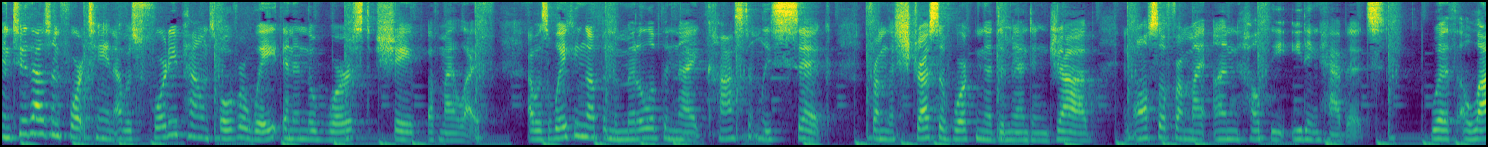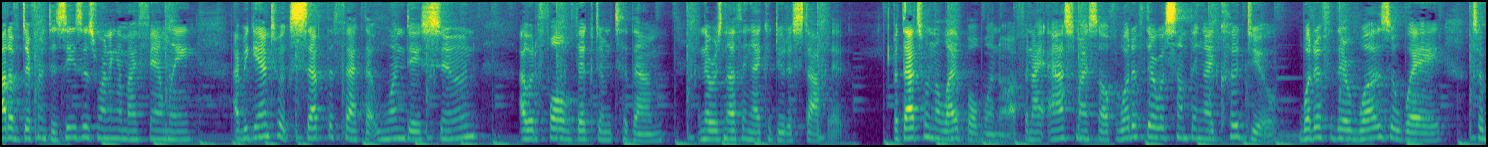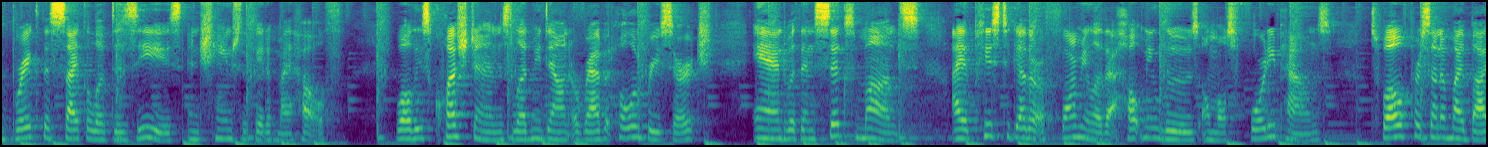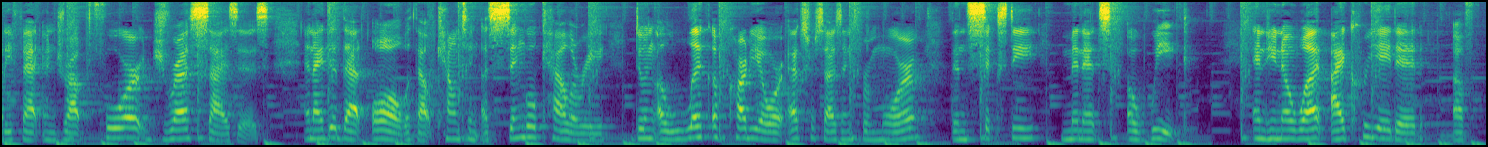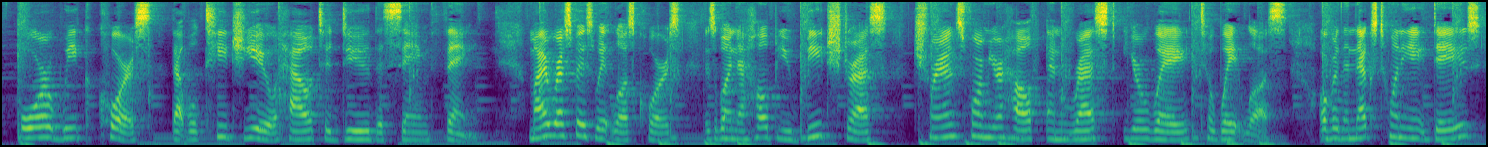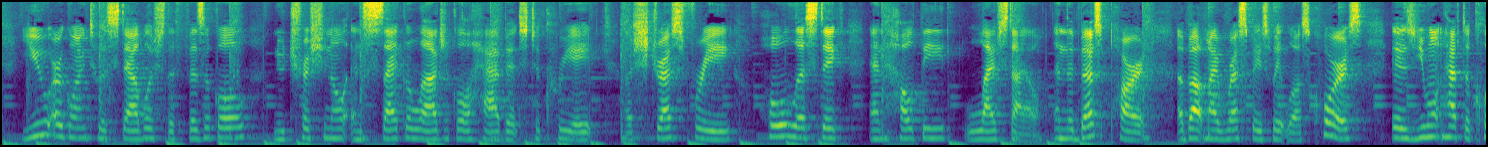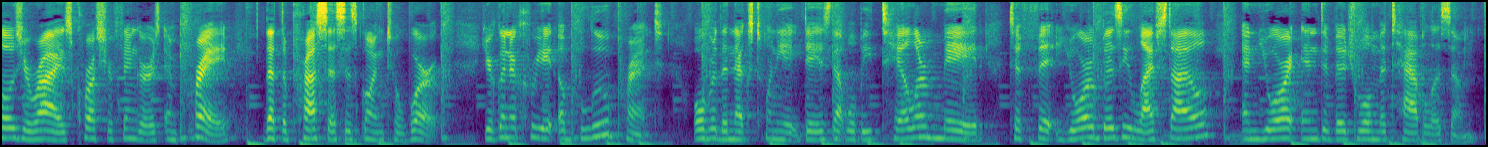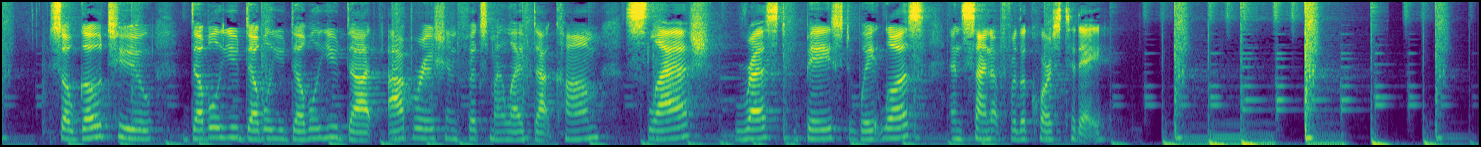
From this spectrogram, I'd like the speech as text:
In 2014, I was 40 pounds overweight and in the worst shape of my life. I was waking up in the middle of the night, constantly sick from the stress of working a demanding job and also from my unhealthy eating habits. With a lot of different diseases running in my family, I began to accept the fact that one day soon I would fall victim to them and there was nothing I could do to stop it. But that's when the light bulb went off, and I asked myself, what if there was something I could do? What if there was a way to break the cycle of disease and change the fate of my health? Well, these questions led me down a rabbit hole of research, and within six months, I had pieced together a formula that helped me lose almost 40 pounds, 12% of my body fat, and dropped four dress sizes. And I did that all without counting a single calorie doing a lick of cardio or exercising for more than 60 minutes a week. And you know what? I created a four week course that will teach you how to do the same thing. My rest based weight loss course is going to help you beat stress, transform your health, and rest your way to weight loss. Over the next 28 days, you are going to establish the physical, nutritional, and psychological habits to create a stress free, holistic, and healthy lifestyle. And the best part about my rest based weight loss course is you won't have to close your eyes, cross your fingers, and pray that the process is going to work. You're going to create a blueprint over the next 28 days that will be tailor made to fit your busy lifestyle and your individual metabolism. So go to www.operationfixmylife.com slash rest-based weight loss and sign up for the course today.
